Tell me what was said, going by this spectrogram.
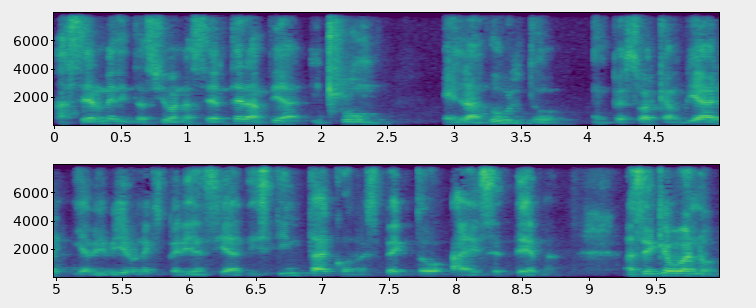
hacer meditación, hacer terapia y ¡pum! El adulto empezó a cambiar y a vivir una experiencia distinta con respecto a ese tema. Así que bueno,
